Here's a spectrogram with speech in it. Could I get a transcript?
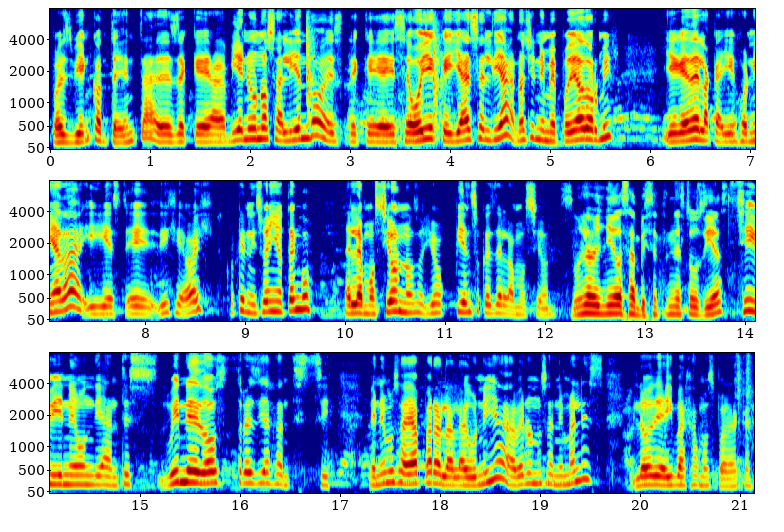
Pues bien contenta, desde que viene uno saliendo, este, que se oye que ya es el día, anoche ni me podía dormir. Llegué de la callejoneada y este, dije, ay, creo que ni sueño tengo, de la emoción, ¿no? yo pienso que es de la emoción. sí. ¿No había venido a San Vicente en estos días? Sí, vine un día antes, vine dos, tres días antes, sí. Venimos allá para la lagunilla a ver unos animales y luego de ahí bajamos para acá,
